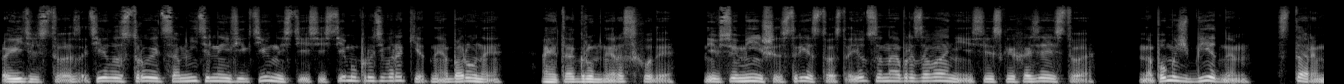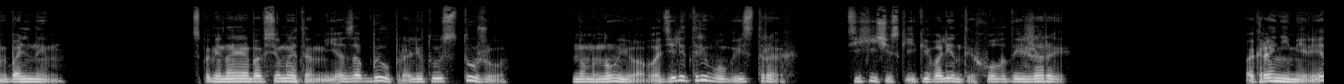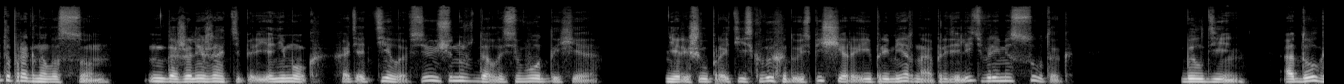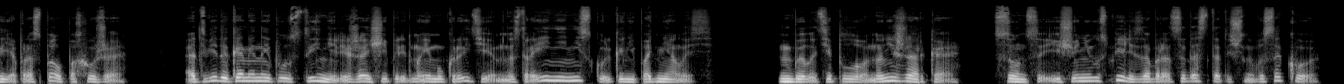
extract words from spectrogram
Правительство затеяло строить сомнительной эффективности систему противоракетной обороны, а это огромные расходы, и все меньше средств остается на образование и сельское хозяйство, на помощь бедным, старым и больным. Вспоминая обо всем этом, я забыл про лютую стужу, но мною овладели тревога и страх психические эквиваленты холода и жары. По крайней мере, это прогнало сон. Даже лежать теперь я не мог, хотя тело все еще нуждалось в отдыхе. Я решил пройтись к выходу из пещеры и примерно определить время суток. Был день, а долго я проспал, похоже. От вида каменной пустыни, лежащей перед моим укрытием, настроение нисколько не поднялось. Было тепло, но не жарко. Солнце еще не успели забраться достаточно высоко.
